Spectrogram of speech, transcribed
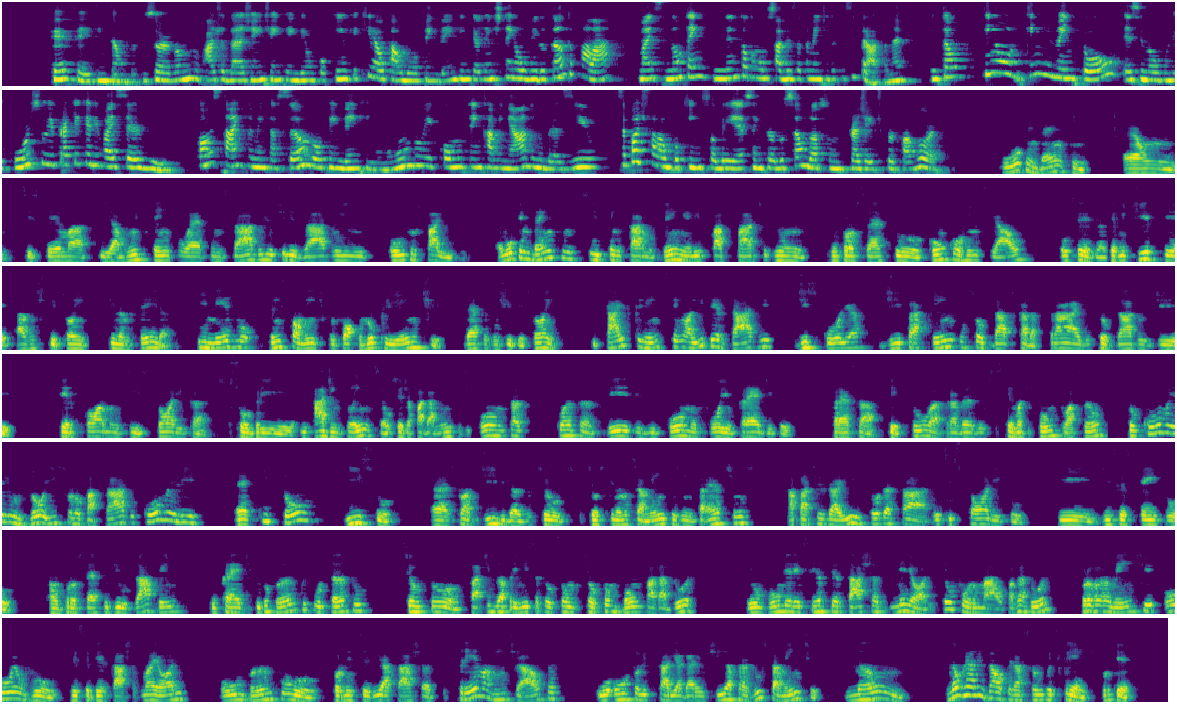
Perfeito, então, professor, vamos ajudar a gente a entender um pouquinho o que é o tal do Open Banking, que a gente tem ouvido tanto falar, mas não tem, nem todo mundo sabe exatamente do que se trata, né? Então, quem, quem inventou esse novo recurso e para que, que ele vai servir? Como está a implementação do Open Banking no mundo e como tem caminhado no Brasil? Você pode falar um pouquinho sobre essa introdução do assunto para a gente, por favor? O Open Banking é um sistema que há muito tempo é pensado e utilizado em outros países. O Open Banking, se pensarmos bem, ele faz parte de um, de um processo concorrencial, ou seja, permitir que as instituições financeiras e mesmo, principalmente com foco no cliente dessas instituições, que tais clientes tenham a liberdade de escolha de para quem os seus dados cadastrais, os seus dados de performance histórica sobre adimplência, ou seja, pagamento de contas, quantas vezes e como foi o crédito para essa pessoa através de um sistema de pontuação. Então, como ele usou isso no passado, como ele é, quitou isso, é, suas dívidas, os seus, os seus financiamentos e empréstimos. A partir daí, todo essa, esse histórico que diz respeito a um processo de usar bem o crédito do banco e, portanto, se eu sou, partindo da premissa que eu sou, se eu sou um bom pagador, eu vou merecer ter taxas melhores. Se eu for um mau pagador, provavelmente ou eu vou receber taxas maiores ou o banco forneceria taxas extremamente altas ou, solicitaria garantia para justamente não não realizar a operação com esse cliente. Por quê?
